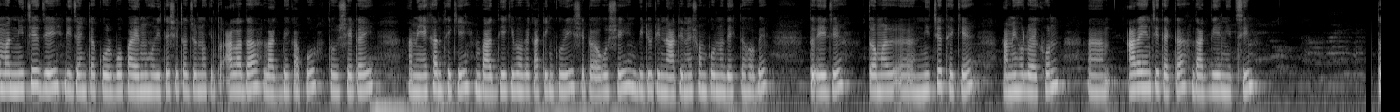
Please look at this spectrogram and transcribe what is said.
আমার নিচে যেই ডিজাইনটা করব পায়ের মোহরিতে, সেটার জন্য কিন্তু আলাদা লাগবে কাপড়। তো সেটাই আমি এখান থেকে বাদ দিয়ে কীভাবে কাটিং করি, সেটা অবশ্যই ভিডিওটি না টেনে সম্পূর্ণ দেখতে হবে। তো এই যে, তো আমার নিচে থেকে আমি হলো এখন আড়াই ইঞ্চিতে একটা দাগ দিয়ে নিচ্ছি। তো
